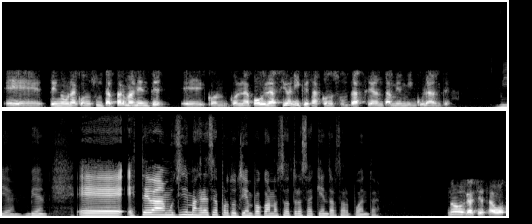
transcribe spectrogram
tenga una consulta permanente con, con la población y que esas consultas sean también vinculantes. Bien, bien. Eh, Esteban, muchísimas gracias por tu tiempo con nosotros aquí en Tercer Puente. No, gracias a vos.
